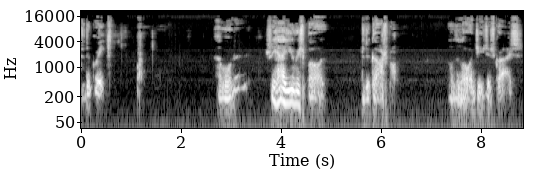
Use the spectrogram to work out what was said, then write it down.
to the Greek. I want to see how you respond to the gospel of the Lord Jesus Christ.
